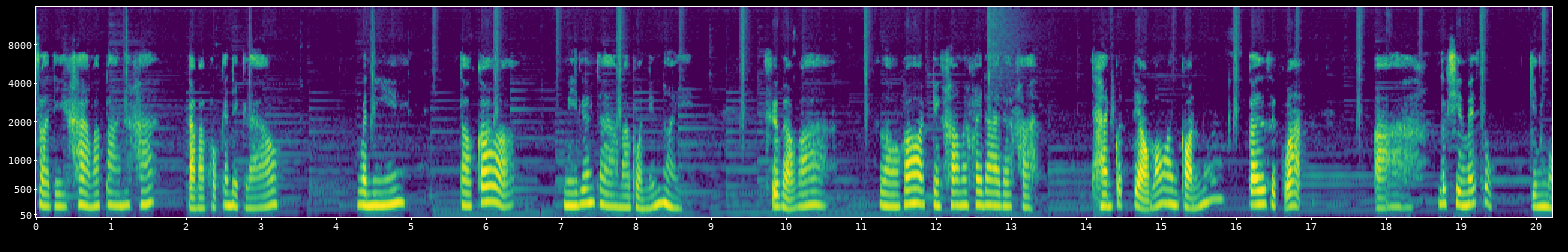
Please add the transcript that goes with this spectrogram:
สวัสดีค่ะมะปางนะคะ กลับมาพบกันอีกแล้ว วันนี้เราก็มีเรื่องจะมาบ่นนิดหน่อย คือแบบว่า เราก็กินข้าวไม่ค่อยได้เลยค่ะทานก๋วยเตี๋ยวเมื่อวันก่อนนู้นก็รู้สึกว่า อ่า ลูกชิ้นไม่สุกกินหมู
